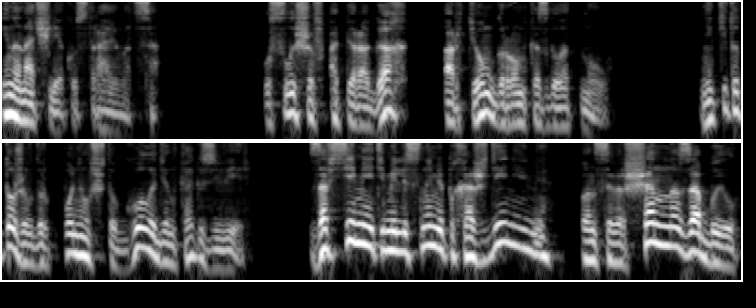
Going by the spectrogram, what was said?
и на ночлег устраиваться». Услышав о пирогах, Артем громко сглотнул. Никита тоже вдруг понял, что голоден, как зверь. За всеми этими лесными похождениями он совершенно забыл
